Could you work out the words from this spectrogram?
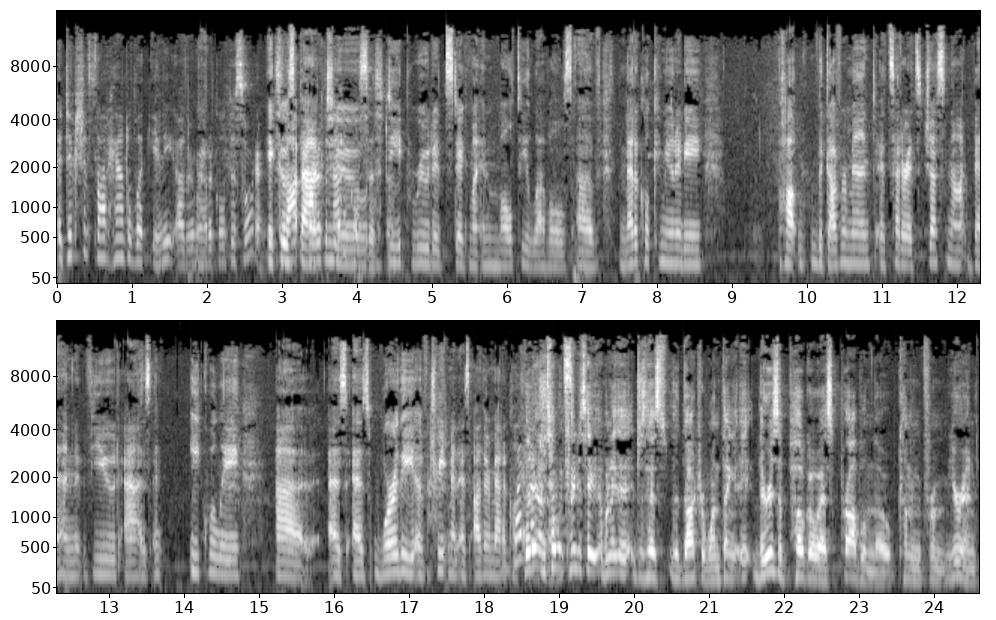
addiction's not handled like any other medical disorder. It it's goes not back part of the to medical system. deep-rooted stigma and multi levels of the medical community, the government, et cetera. It's just not been viewed as an equally uh, as as worthy of treatment as other medical But I'm sorry, can I just say, when I uh, just ask the doctor one thing? It, there is a pogo-esque problem, though, coming from your end.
